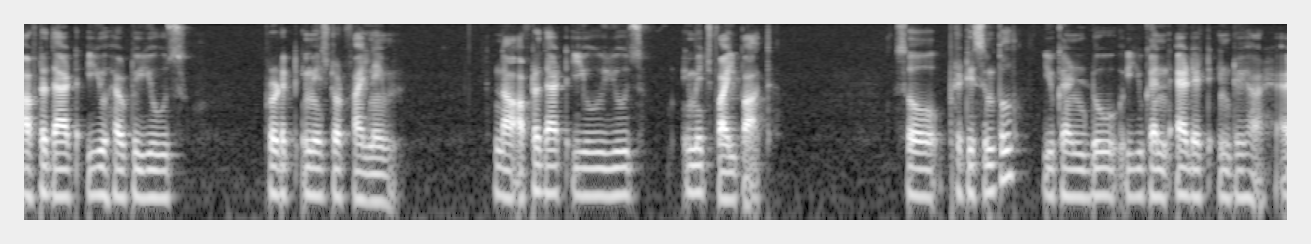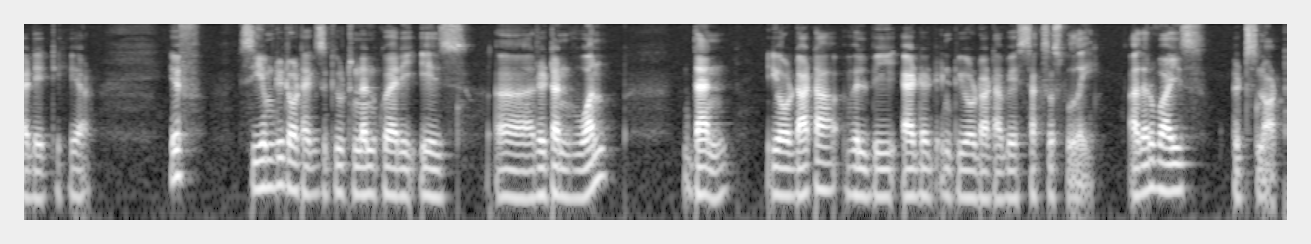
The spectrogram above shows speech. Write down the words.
After that you have to use product image dot file name. Now after that you use image file path. So pretty simple. You can do you can add it into here add it here. If cmd dot execute none query is uh, one then your data will be added into your database successfully. Otherwise it's not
